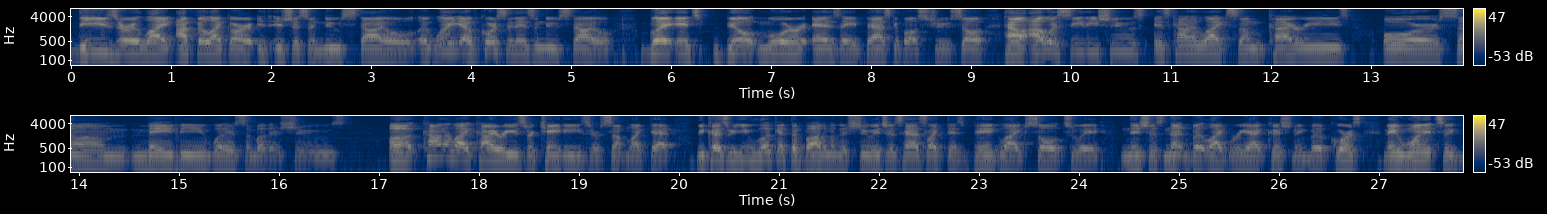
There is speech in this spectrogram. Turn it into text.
these are like i feel like are it's just a new style uh, well yeah of course it is a new style but it's built more as a basketball shoe so how i would see these shoes is kind of like some Kyrie's or some maybe what are some other shoes? Uh, kind of like Kyrie's or KD's or something like that. Because when you look at the bottom of the shoe, it just has like this big like sole to it, and it's just nothing but like React cushioning. But of course, they want it to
